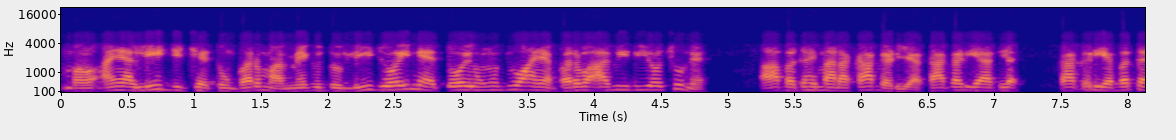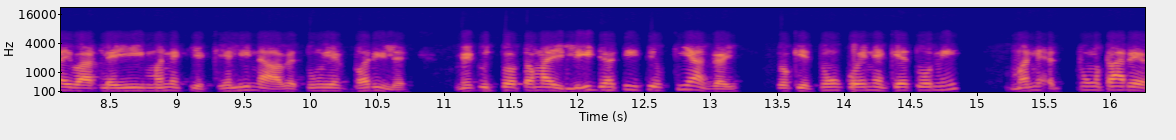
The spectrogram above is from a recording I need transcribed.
અહીંયા લીજ છે તું ભરમાં. મેં કીધું લીજ હોય ને તોય હું જો અહીંયા ભરવા આવી રહ્યો છું ને આ બધા મારા કાગળિયા. કાગળિયા એટલે કાગળિયા બતાવ્યા એટલે એ મને કે ઘેલી ના આવે તું એક ભરી લે. મેં કીધું તો તમારી લીજ હતી તે ક્યાં ગઈ? તો કે તું કોઈને કહેતો નહીં મને તું તારે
